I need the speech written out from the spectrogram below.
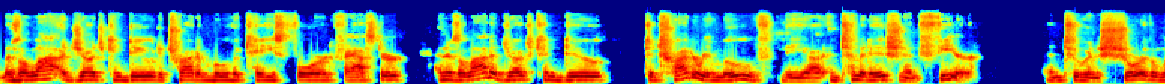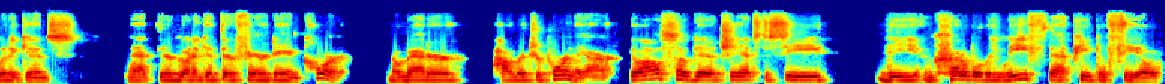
There's a lot a judge can do to try to move a case forward faster, and there's a lot a judge can do to try to remove the uh, intimidation and fear and to ensure the litigants that they're going to get their fair day in court, no matter how rich or poor they are. You also get a chance to see the incredible relief that people feel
